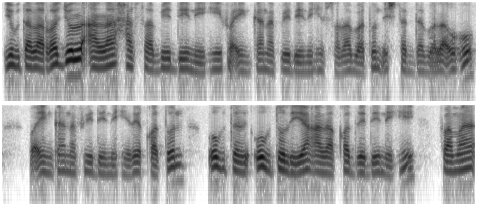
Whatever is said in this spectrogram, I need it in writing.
Yubtala rajul ala hasabi dinihi fa in kana fi dinihi salabatun ishtadda bala'uhu wa in kana fi dinihi riqatun ubtuliya ala qadri dinihi fama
